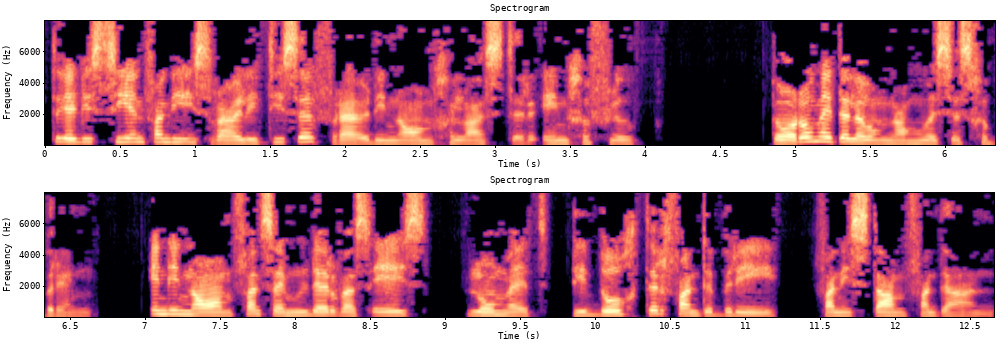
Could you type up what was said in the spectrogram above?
Toe die sien van die Israëlitische vrouw die naam gelaster en gevloek. Daarom het hulle om na Mooses gebring. In die naam van zijn moeder was Es, Lomet, die dochter van Debrie, van die stam van Dan.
